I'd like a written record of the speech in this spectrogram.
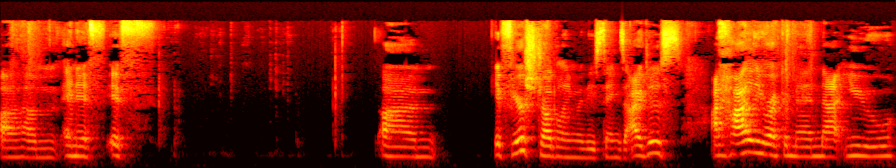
Um, and if if um, if you're struggling with these things, I just I highly recommend that you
